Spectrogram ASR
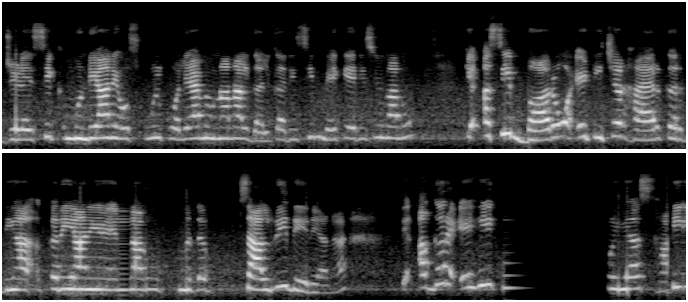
ਜਿਹੜੇ ਸਿੱਖ ਮੁੰਡਿਆਂ ਨੇ ਉਹ ਸਕੂਲ ਖੋਲਿਆ, ਮੈਂ ਉਹਨਾਂ ਨਾਲ ਗੱਲ ਕਰੀ ਸੀ, ਮੈਂ ਕਹਿ ਰਹੀ ਸੀ ਉਹਨਾਂ ਨੂੰ ਕਿ ਅਸੀਂ ਬਾਹਰੋਂ ਇਹ ਟੀਚਰ ਹਾਇਰ ਕਰਦੀਆਂ ਕਰੀਆਂ ਨੇ ਇਹਨਾਂ ਨੂੰ ਮਤਲਬ ਸੈਲਰੀ ਦੇ ਰਿਆ ਨਾ, ਤੇ ਅਗਰ ਇਹੀ ਕੁੜੀਆਂ ਸਾਡੀ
